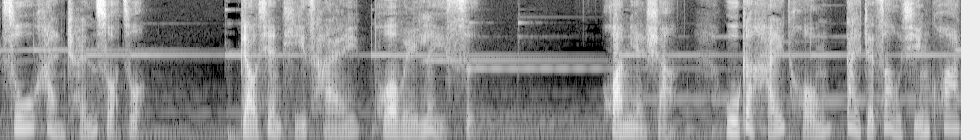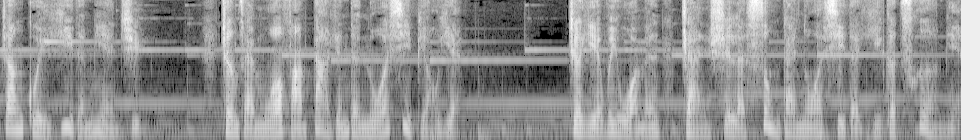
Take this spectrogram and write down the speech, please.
苏汉臣所作，表现题材颇为类似。画面上，五个孩童戴着造型夸张诡异的面具，正在模仿大人的傩戏表演。这也为我们展示了宋代傩戏的一个侧面。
